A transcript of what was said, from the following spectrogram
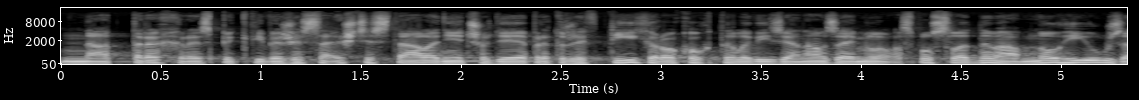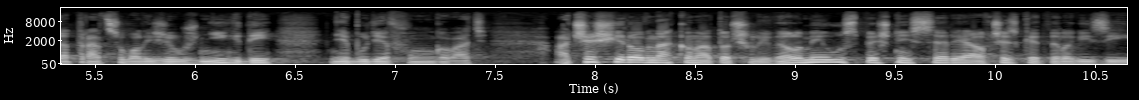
na trh, respektíve, že sa ešte stále niečo deje, pretože v tých rokoch televízia naozaj milovala z posledného a mnohí už zatracovali, že už nikdy nebude fungovať. A Češi rovnako natočili veľmi úspešný seriál v Českej televízii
